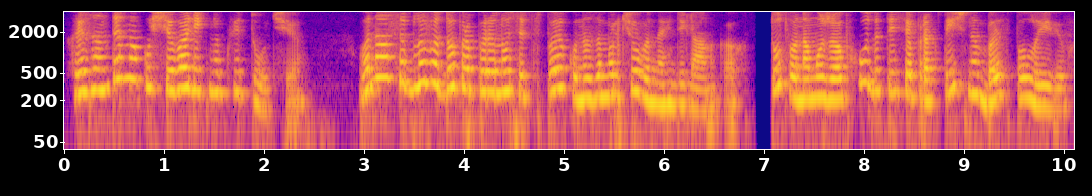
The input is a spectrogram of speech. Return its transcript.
Хризантема кущова літньоквітуча. Вона особливо добре переносить спеку на замульчованих ділянках. Тут вона може обходитися практично без поливів.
